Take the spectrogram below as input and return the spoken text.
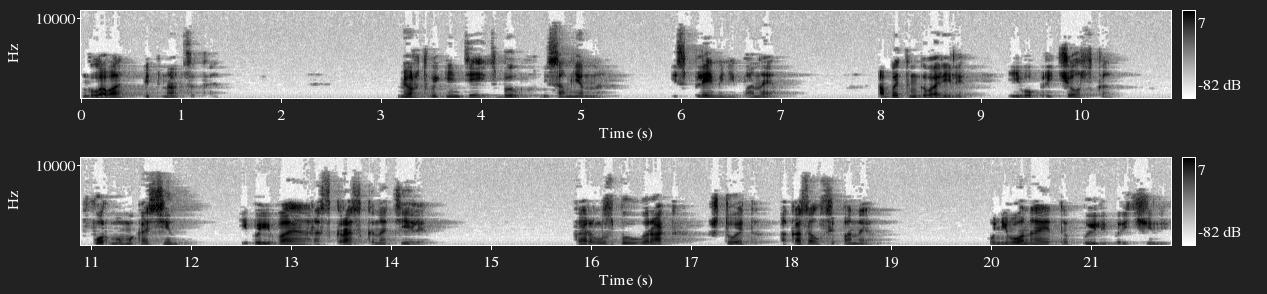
Глава 15 Мертвый индеец был, несомненно, из племени Пане. Об этом говорили и его прическа, форма мокасин и боевая раскраска на теле. Карлос был рад, что это оказался Пане. У него на это были причины.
